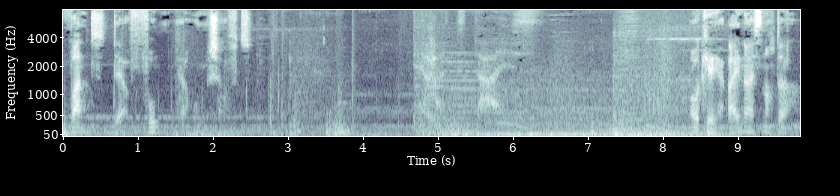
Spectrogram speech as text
Wand der Funkenerrungenschaft. Okay, einer ist noch da.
